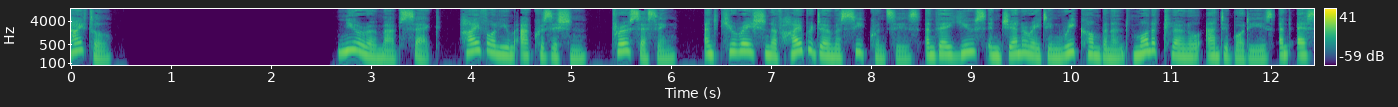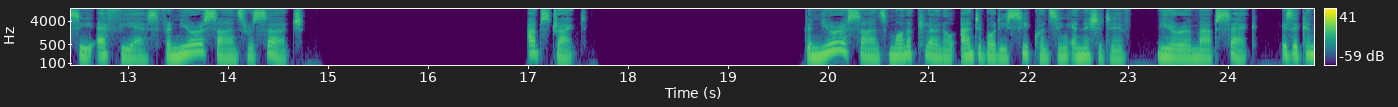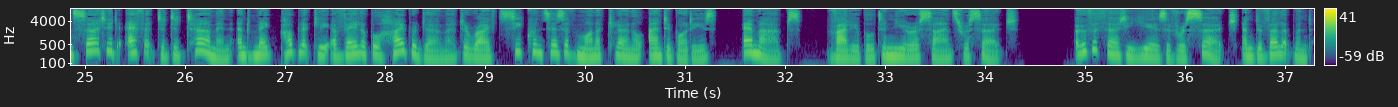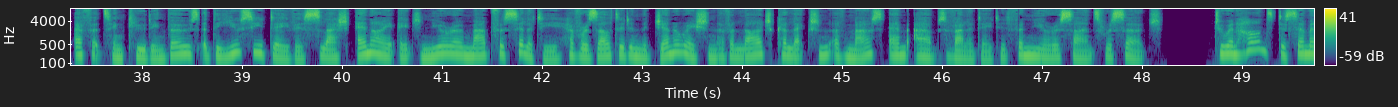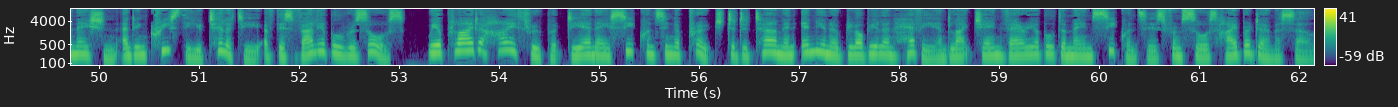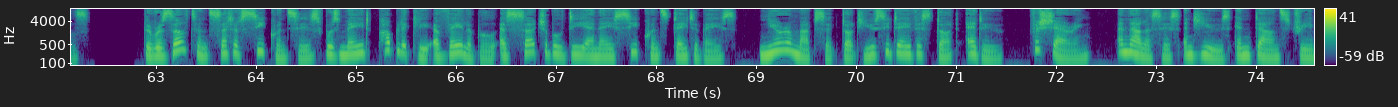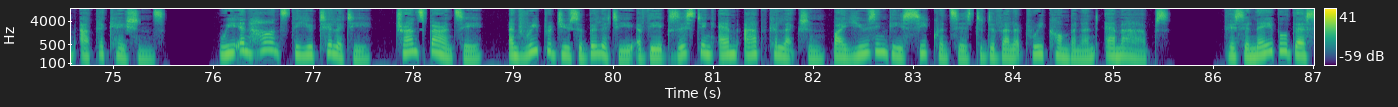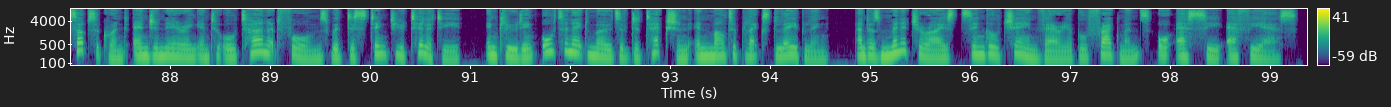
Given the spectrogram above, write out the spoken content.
Title NeuroMabSeq High Volume Acquisition, Processing, and Curation of Hybridoma sequences and their use in generating recombinant monoclonal antibodies and scFvs for neuroscience research. Abstract The Neuroscience Monoclonal Antibody Sequencing Initiative, NeuroMabSeq, is a concerted effort to determine and make publicly available hybridoma derived sequences of monoclonal antibodies, MAbs, valuable to neuroscience research. Over 30 years of research and development efforts, including those at the UC Davis NIH NeuroMab facility, have resulted in the generation of a large collection of mouse MAbs validated for neuroscience research. To enhance dissemination and increase the utility of this valuable resource, we applied a high throughput DNA sequencing approach to determine immunoglobulin heavy and light chain variable domain sequences from source hybridoma cells. The resultant set of sequences was made publicly available as searchable DNA sequence database, neuromabseq.ucdavis.edu, for sharing, analysis, and use in downstream applications. We enhanced the utility, transparency, and reproducibility of the existing MAb collection by using these sequences to develop recombinant MAbs. This enabled their subsequent engineering into alternate forms with distinct utility, including alternate modes of detection in multiplexed labeling, and as miniaturized single chain variable fragments or scFvs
